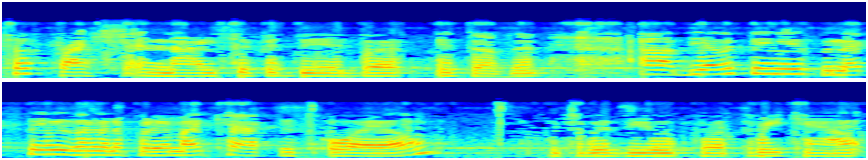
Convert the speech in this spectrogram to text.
so fresh and nice if it did, but it doesn't. Uh, the other thing is, the next thing is I'm going to put in my cactus oil, which we'll do for a three count.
